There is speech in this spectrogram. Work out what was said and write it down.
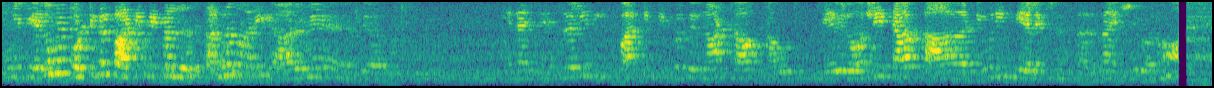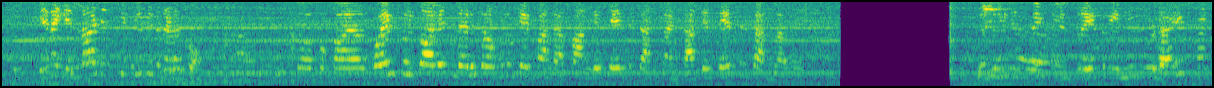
உங்களுக்கு எதுவுமே பொலிட்டிக்கல் பார்ட்டி பீப்பிள் அந்த மாதிரி யாருமே ஏன்னா party people will not talk loud. They will only talk uh, during the elections. அதுதான் வரும். ஏன்னா எல்லா டிஸ்ட்ரிக்ட்லயும் இது நடக்கும் ஸோ இப்போ கோயம்புத்தூர் காலேஜ்ல இருக்கிறவங்களும் கேட்பாங்க அப்ப அங்க சேர்த்துட்டாங்களான்ட்டு அங்க சேர்த்துருக்காங்களா with respect to try to improve good right but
